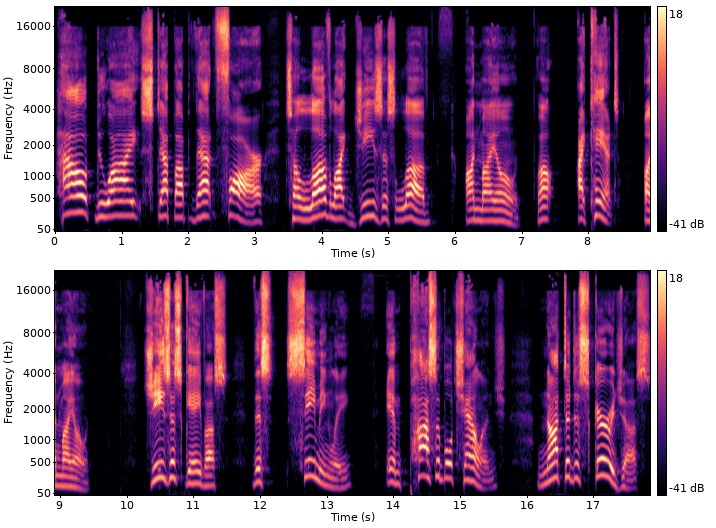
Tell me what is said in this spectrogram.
How do I step up that far to love like Jesus loved on my own? Well, I can't on my own. Jesus gave us this seemingly impossible challenge not to discourage us,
